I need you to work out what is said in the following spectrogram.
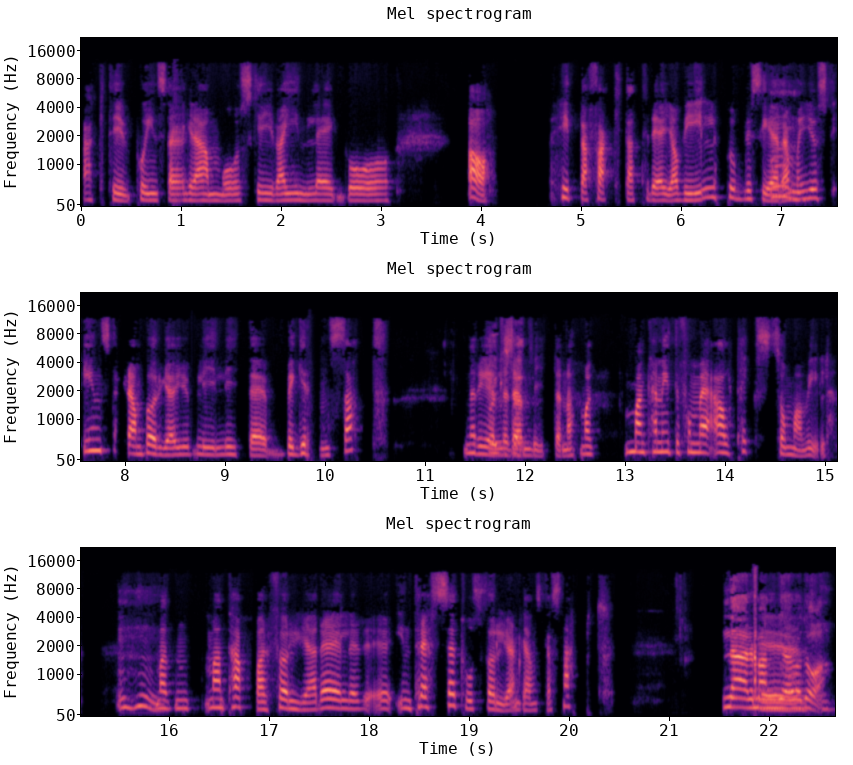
aktiv på Instagram och skriva inlägg och ja, hitta fakta till det jag vill publicera. Mm. Men just Instagram börjar ju bli lite begränsat när det gäller den biten. Att man, man kan inte få med all text som man vill. Mm. Man, man tappar följare eller eh, intresset hos följaren ganska snabbt. När man eh, gör vad då?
